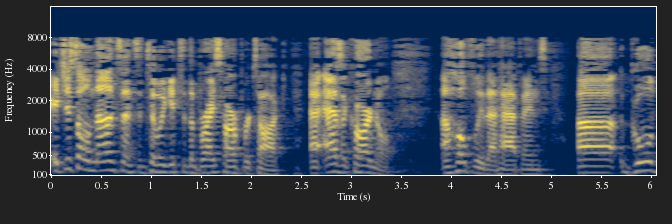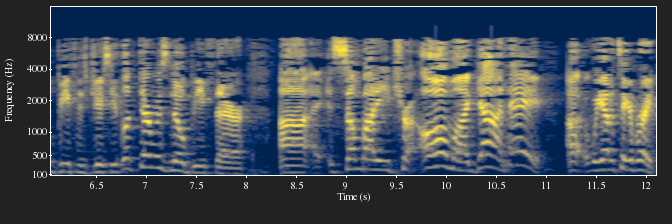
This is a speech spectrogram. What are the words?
it's just all nonsense until we get to the Bryce Harper talk uh, as a Cardinal. Uh, hopefully that happens. Uh, Goold beef is juicy. Look, there was no beef there. Uh, somebody try. Oh my God! Hey, uh, we got to take a break.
